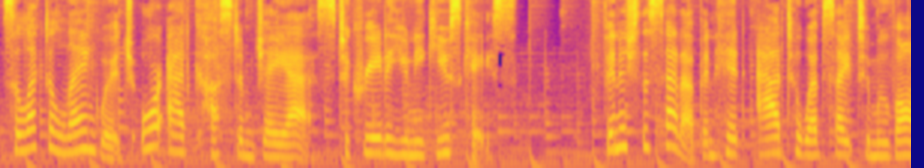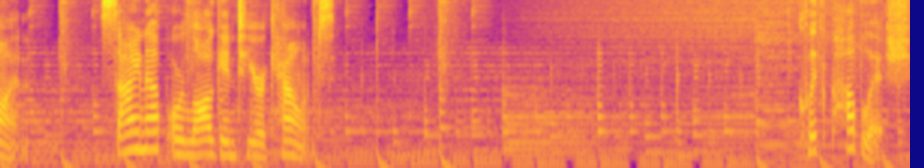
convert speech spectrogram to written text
select a language or add Custom JS to create a unique use case. Finish the setup and hit Add to Website to move on. Sign up or log into your account. Click Publish.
